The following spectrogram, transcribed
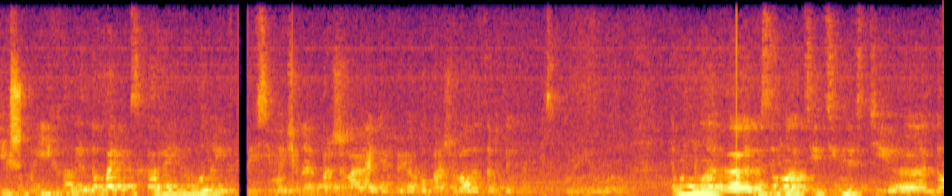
ті, що приїхали до Харківського регіону, і тих сімей, що проживають або проживали завжди в Харківському регіону. Тому ми несемо ці цінності до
